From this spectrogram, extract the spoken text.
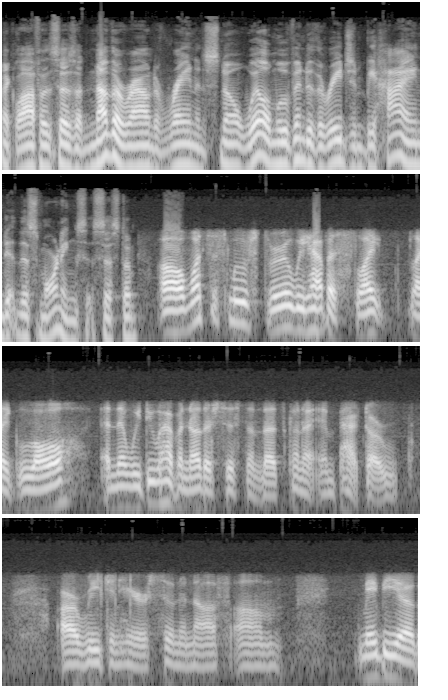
McLaughlin says another round of rain and snow will move into the region behind this morning's system. Uh, once this moves through, we have a slight like lull and then we do have another system that's going to impact our our region here soon enough. Um, maybe a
